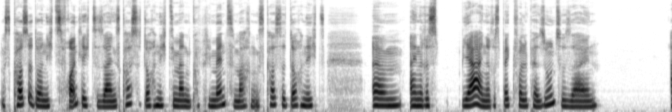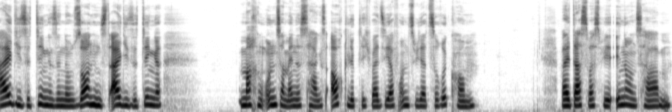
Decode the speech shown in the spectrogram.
es kostet doch nichts, freundlich zu sein. Es kostet doch nichts, jemandem ein Kompliment zu machen. Es kostet doch nichts, ähm, eine, Res ja, eine respektvolle Person zu sein. All diese Dinge sind umsonst. All diese Dinge machen uns am Ende des Tages auch glücklich, weil sie auf uns wieder zurückkommen. Weil das, was wir in uns haben,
